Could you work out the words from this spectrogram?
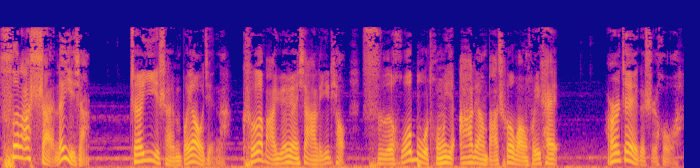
呲啦闪了一下，这一闪不要紧呐，可把圆圆吓了一跳，死活不同意阿亮把车往回开。而这个时候啊，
